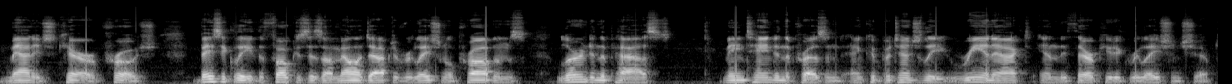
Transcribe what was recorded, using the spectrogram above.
managed care approach. Basically, the focus is on maladaptive relational problems learned in the past, maintained in the present, and could potentially reenact in the therapeutic relationship.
